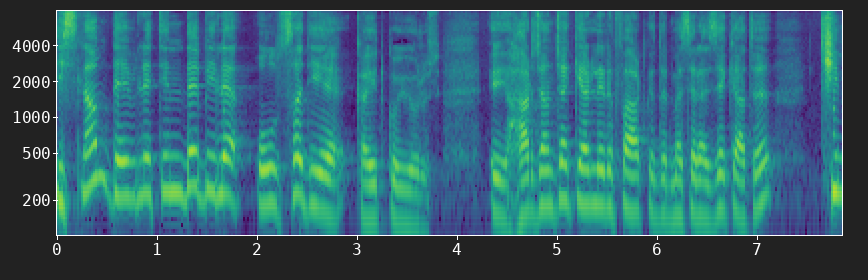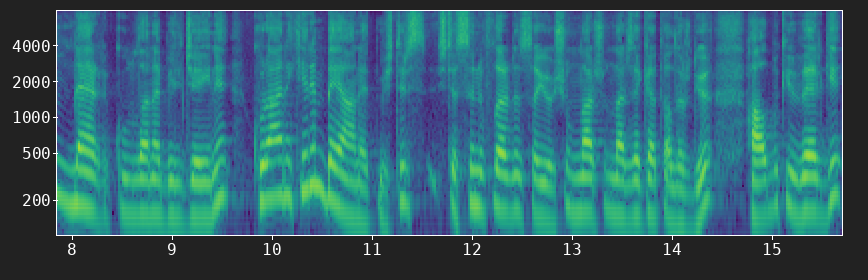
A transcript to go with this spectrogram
İslam devletinde bile olsa diye kayıt koyuyoruz. E, harcanacak yerleri farklıdır. Mesela zekatı kimler kullanabileceğini Kur'an-ı Kerim beyan etmiştir. İşte sınıflarını sayıyor. Şunlar şunlar zekat alır diyor. Halbuki vergi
